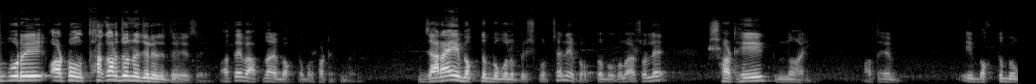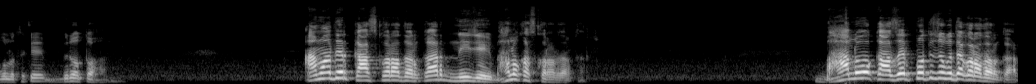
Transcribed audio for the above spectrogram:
ওপরে অটল থাকার জন্য জেলে যেতে হয়েছে। অতএব আপনার বক্তব্য সঠিক নয়। যারা এই বক্তব্যগুলো পেশ করছেন, এই বক্তব্যগুলো আসলে সঠিক নয়। অতএব এই বক্তব্যগুলো থেকে বিরত হন। আমাদের কাজ করা দরকার নিজেই, ভালো কাজ করার দরকার। ভালো কাজের প্রতিযোগিতা করা দরকার।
